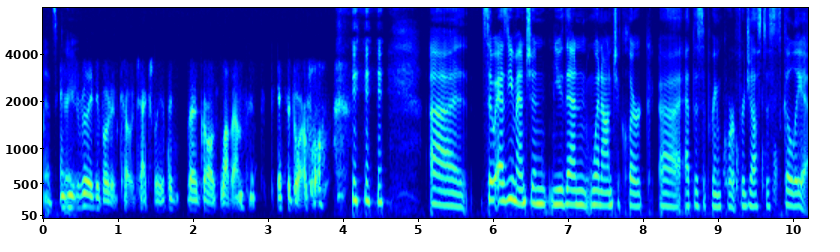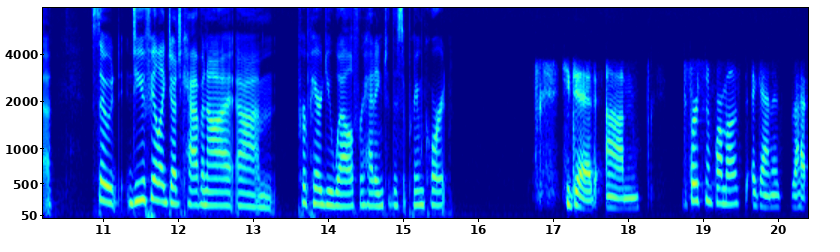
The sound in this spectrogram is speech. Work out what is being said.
That's great. And he's a really devoted coach. Actually, the, the girls love him. It's, it's adorable. uh, so, as you mentioned, you then went on to clerk uh, at the Supreme Court for Justice Scalia. So, do you feel like Judge Kavanaugh um, prepared you well for heading to the Supreme Court? He did. Um, first and foremost, again, it's that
